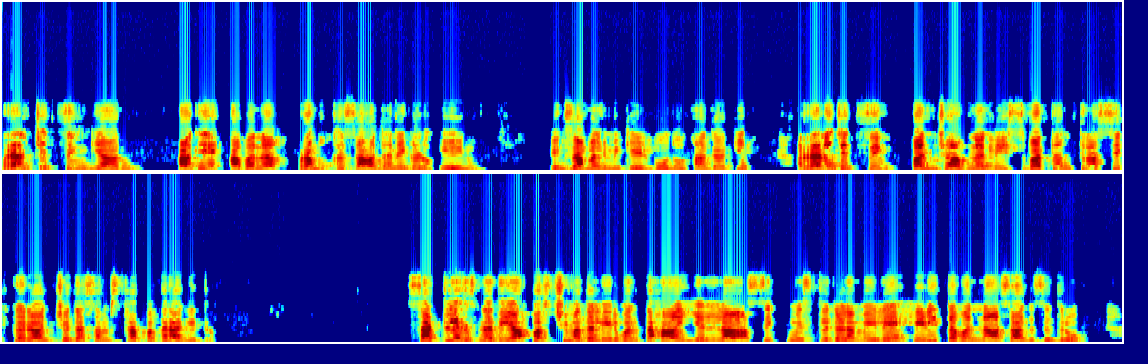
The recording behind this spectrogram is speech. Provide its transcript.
ರಣಜಿತ್ ಸಿಂಗ್ ಯಾರು? ಹಾಗೆ ಅವನ ಪ್ರಮುಖ ಸಾಧನೆಗಳು ಏನು? ಎಕ್ಸಾಮ್ ಅಲ್ಲಿ ನಿಮಗೆ ಕೇಳ್ಬೋದು. ಹಾಗಾಗಿ, ರಣಜಿತ್ ಸಿಂಗ್ ಪಂಜಾಬ್ನಲ್ಲಿ ಸ್ವತಂತ್ರ ಸಿಖ್ ರಾಜ್ಯದ ಸಂಸ್ಥಾಪಕರಾಗಿದ್ರು. ಸಟ್ಲೇಸ್ ನದಿಯ ಪಶ್ಚಿಮದಲ್ಲಿರುವಂತಹ ಎಲ್ಲಾ ಸಿಖ್ ಮಿಸ್ಲ್ಗಳ ಮೇಲೆ ಹಿಡಿತವನ್ನ ಸಾಧಿಸಿದ್ರು.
